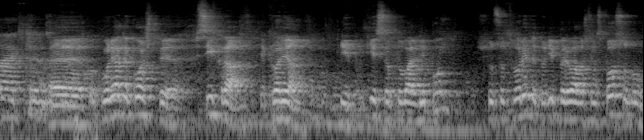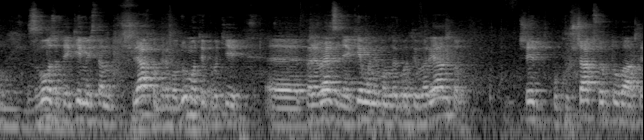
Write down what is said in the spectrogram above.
проект. е, Е, акумуляти кошти всіх рад як варіант і якийсь сортувальний пункт тут сотворити, тоді перевалочним способом звозити якимось там шляхом, треба думати про ті е, перевезення, яким вони могли бути варіантом, чи по кущах сортувати,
